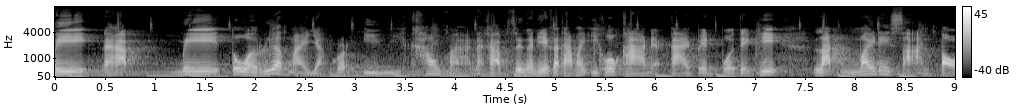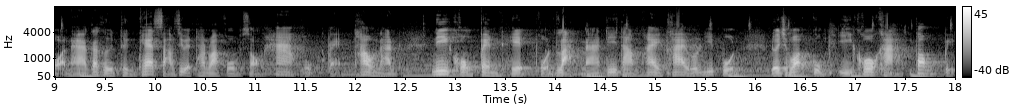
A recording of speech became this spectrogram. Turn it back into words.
มีนะครับ มีตัวเลือกใหม่อย่างรถ EV เข้ามานะครับ ซึ่งอันนี้ก็ทำให้ Eco Car เนี่ยกลายเป็นโปรเจกต์ที่รัฐไม่ได้สารต่อนะฮะ ก็คือถึงแค่ 31 ธันวาคม 2568 เท่านั้น นี่คงเป็นเหตุผลหลักนะที่ทำให้ค่ายรถญี่ปุ่น โดยเฉพาะกลุ่ม Eco Car ต้องปิด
